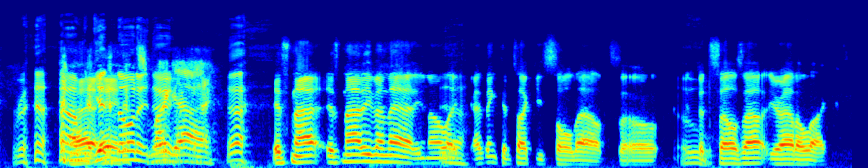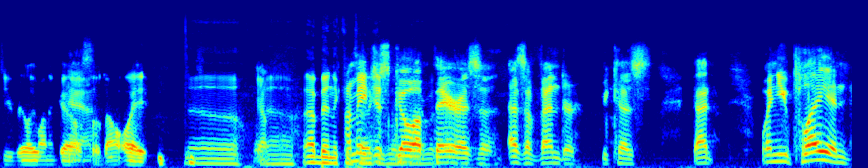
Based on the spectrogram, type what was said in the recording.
I'm Hey, getting on That's it. my Hey. guy. It's not. It's not even that. You know, like I think Kentucky's sold out. So Ooh, if it sells out, you're out of luck. If you really want to go, Yeah. so don't wait. uh, Yep. yeah. I've been to. I may just go up there as a as a vendor because that when you play and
